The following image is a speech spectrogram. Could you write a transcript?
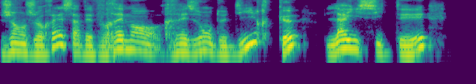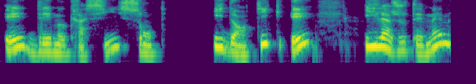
Jean Jaurès avait vraiment raison de dire que laïcité et démocratie sont identiques et il ajoutait même,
